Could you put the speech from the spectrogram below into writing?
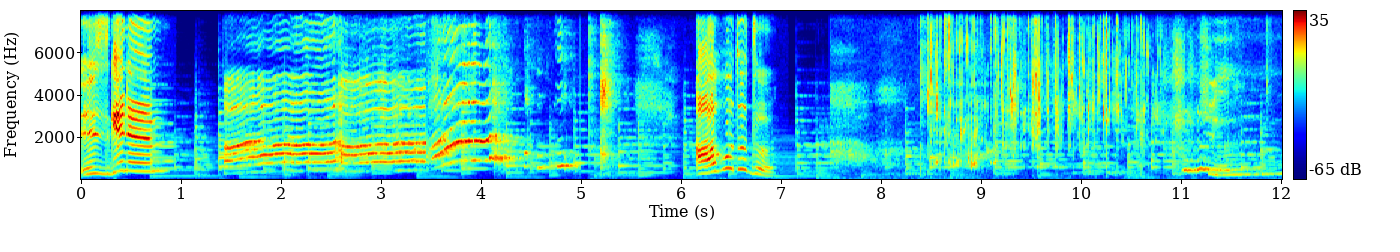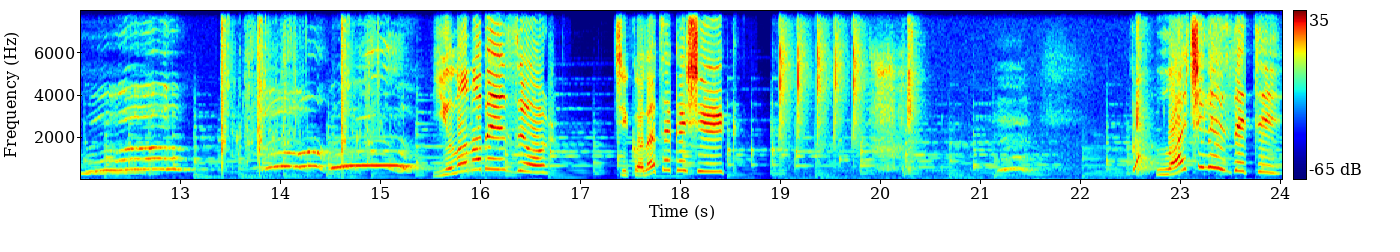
Üzgünüm. Ahududu. Yılana benziyor. Çikolata kaşık. Laçı lezzeti.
